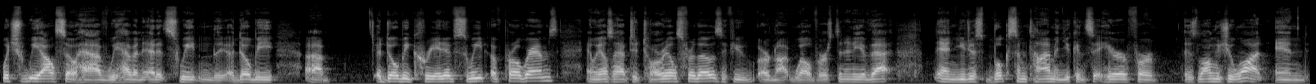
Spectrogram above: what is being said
which we also have. We have an edit suite in the Adobe. Uh, Adobe Creative suite of programs, and we also have tutorials for those if you are not well versed in any of that. And you just book some time, and you can sit here for as long as you want and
